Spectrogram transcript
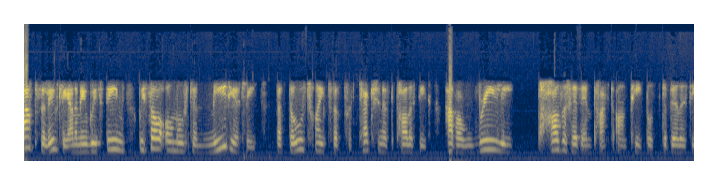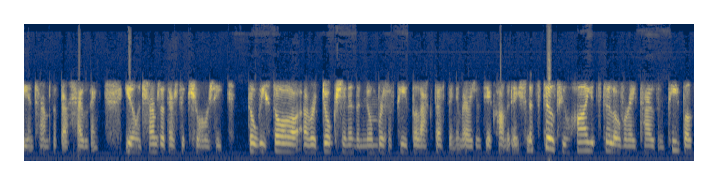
Absolutely, and I mean we've seen we saw almost immediately that those types of protectionist policies have a really positive impact on people's stability in terms of their housing, you know, in terms of their security. So we saw a reduction in the numbers of people accessing emergency accommodation. It's still too high. It's still over 8,000 people,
